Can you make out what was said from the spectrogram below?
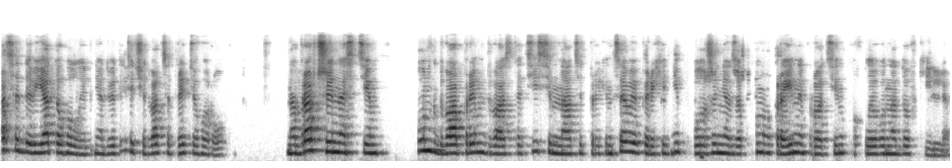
29 липня 2023 року набрав чинності пункт 2 прим. 2 статті 17 Прикінцеві перехідні положення Закону України про оцінку впливу на довкілля,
